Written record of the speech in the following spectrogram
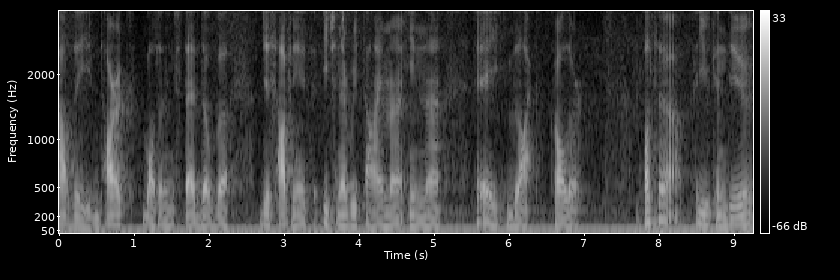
as a dark button instead of uh, just having it each and every time uh, in uh, a black color. What you can do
